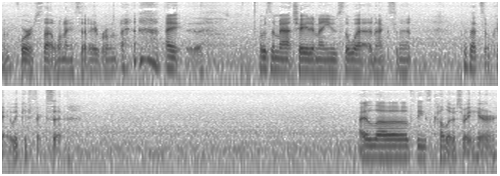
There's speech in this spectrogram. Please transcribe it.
And of course, that one I said I wrote, I, uh, it was a matte shade and I used the wet an accident. But that's okay, we could fix it. I love these colors right here.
